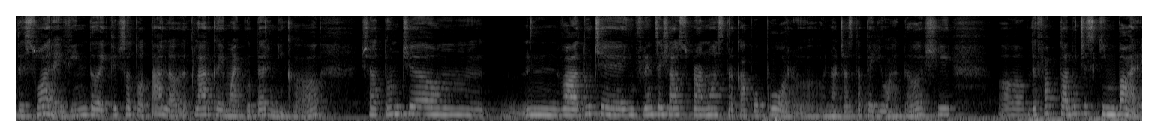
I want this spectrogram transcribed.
de soare, fiind o eclipsă totală, clar că e mai puternică și atunci um, va aduce influențe și asupra noastră ca popor uh, în această perioadă și uh, de fapt aduce schimbare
